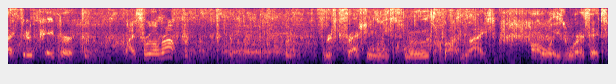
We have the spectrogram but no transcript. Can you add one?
I threw paper. I threw a rock. Refreshingly smooth Bud Light. Always worth it.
